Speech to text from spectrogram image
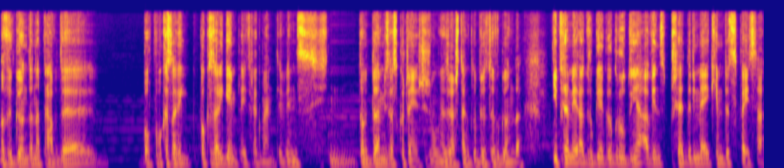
no wygląda naprawdę, bo pokazali, pokazali gameplay fragmenty, więc to dla mnie zaskoczenie, szczerze mówiąc, że aż tak dobrze to wygląda. I premiera 2 grudnia, a więc przed remake'iem Dead Space'a,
